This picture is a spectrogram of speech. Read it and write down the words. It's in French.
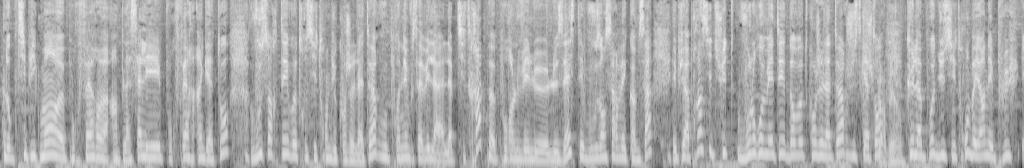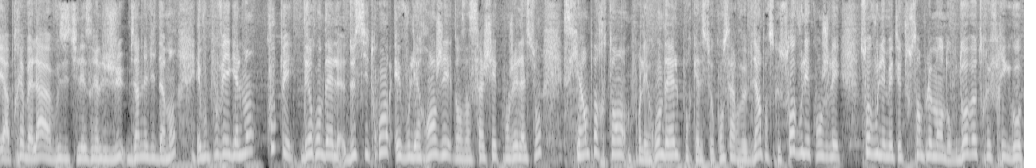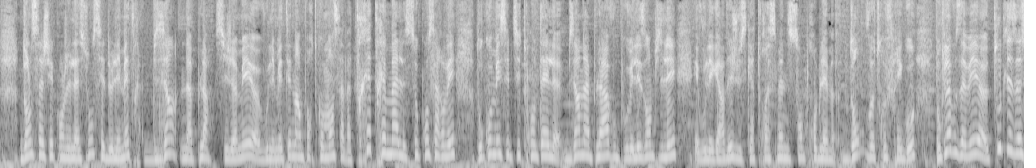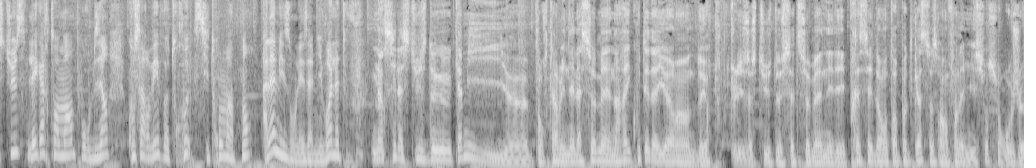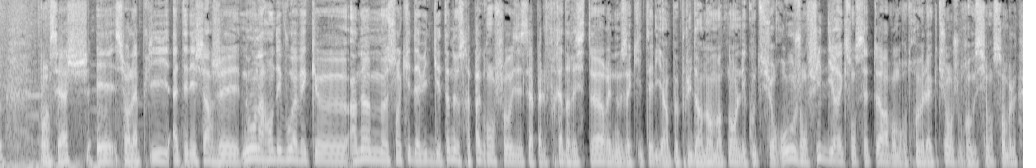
Donc typiquement euh, pour faire euh, un plat salé, pour faire un gâteau, vous sortez votre citron du congélateur, vous prenez, vous savez, la, la petite râpe pour enlever le, le zeste et vous vous en servez comme ça. Et puis après, ainsi de suite, vous le remettez dans votre congélateur jusqu'à temps bien. que la peau du citron, ben, il n'y en ait plus. Et après, ben là, vous utiliserez le jus, bien évidemment. Et vous pouvez également couper des rondelles de citron et vous les ranger dans un sachet congélation. Ce qui est important pour les rondelles, pour qu'elles se conservent bien, parce que soit vous les congelez, soit vous les mettez tout simplement donc dans votre frigo, dans le sachet congélation, c'est de les mettre bien à plat. Si jamais euh, vous les mettez n'importe comment, ça va très très mal se conserver. Donc on met ces petites rondelles bien à plat, vous pouvez les empiler et vous les gardez jusqu'à trois semaines sans problème dans votre frigo. Donc là vous avez euh, toutes les astuces, les cartes en main pour bien conserver votre citron maintenant à la maison les amis. Voilà tout. Merci l'astuce de Camille euh, pour terminer la semaine. À réécouter d'ailleurs, hein, d'ailleurs toutes les astuces de cette semaine et des précédentes en podcast, ce sera en fin d'émission sur rouge.ch et sur l'appli à télécharger. Nous on a rendez-vous avec euh, un homme sans qui David Guetta ne serait pas grand-chose. Il s'appelle Fred Rister et nous a quitté il y a un peu plus d'un an. Maintenant on l'écoute sur rouge. On file direction 7 heures avant de retrouver l'actu. On jouera aussi ensemble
